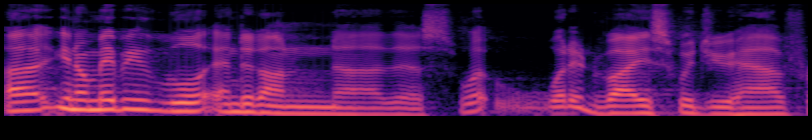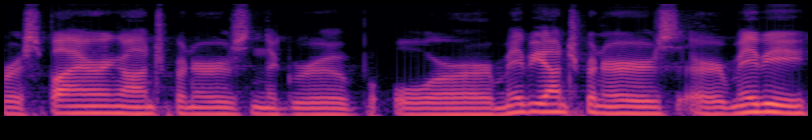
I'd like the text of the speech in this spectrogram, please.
Uh, you know, maybe we'll end it on uh, this. What what advice would you have for aspiring entrepreneurs in the group, or maybe entrepreneurs, or maybe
